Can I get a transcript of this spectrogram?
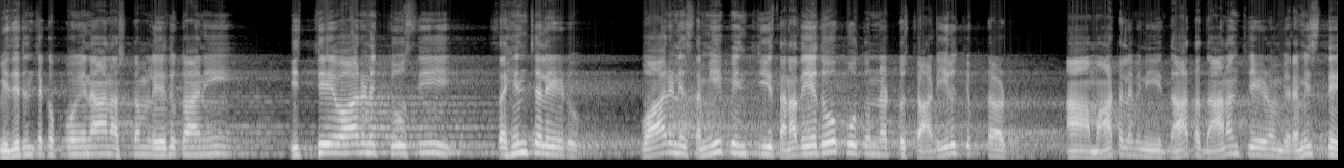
విదిలించకపోయినా నష్టం లేదు కానీ ఇచ్చేవారిని చూసి సహించలేడు. వారిని సమీపించి తనదేదో పోతున్నట్టు చాడీలు చెప్తాడు. ఆ మాటలు విని దాత దానం చేయడం విరమిస్తే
